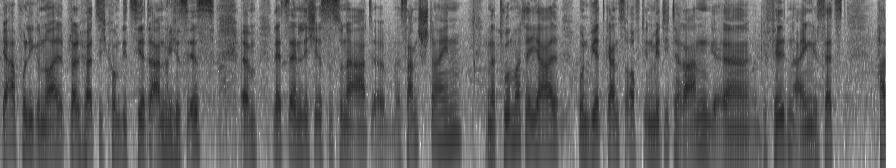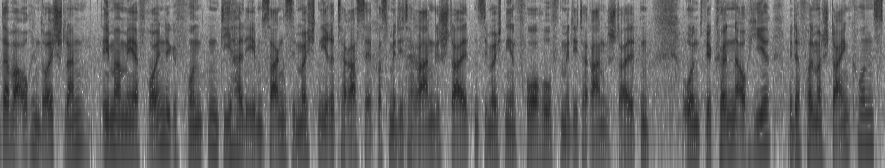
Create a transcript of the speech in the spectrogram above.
Ja, Polygonalplatte hört sich komplizierter an, wie es ist. Ähm, letztendlich ist es so eine Art äh, Sandstein, Naturmaterial und wird ganz oft in mediterranen äh, Gefilden eingesetzt hat aber auch in Deutschland immer mehr Freunde gefunden, die halt eben sagen, sie möchten ihre Terrasse etwas mediterran gestalten, sie möchten ihren Vorhof mediterran gestalten. Und wir können auch hier mit der Vollmer Steinkunst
